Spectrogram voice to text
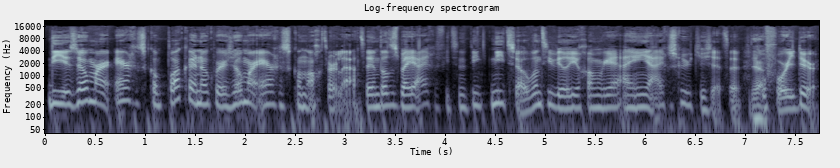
die je zomaar ergens kan pakken en ook weer zomaar ergens kan achterlaten. En dat is bij je eigen fiets natuurlijk niet zo, want die wil je gewoon weer in je eigen schuurtje zetten of voor je deur.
